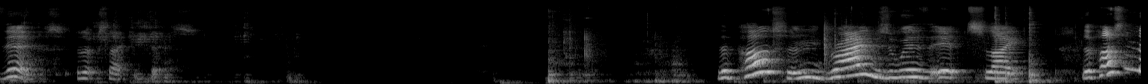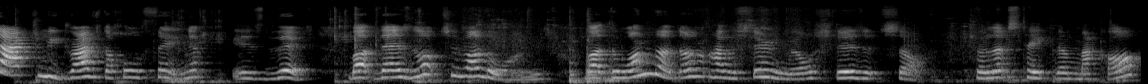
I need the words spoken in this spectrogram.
this looks like this. The person drives with its like the person that actually drives the whole thing is this, but there's lots of other ones. But the one that doesn't have a steering wheel steers itself. So let's take them back off.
